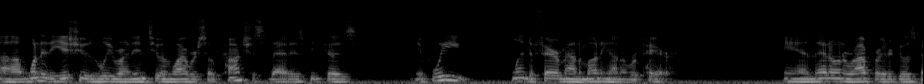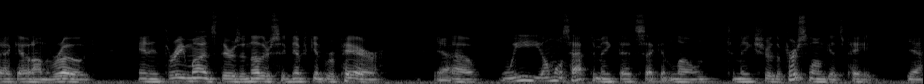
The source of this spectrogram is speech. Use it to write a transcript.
Um, one of the issues we run into and why we're so conscious of that is because if we lend a fair amount of money on a repair and that owner operator goes back out on the road and in three months there's another significant repair, yeah. Uh, we almost have to make that second loan to make sure the first loan gets paid. Yeah.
